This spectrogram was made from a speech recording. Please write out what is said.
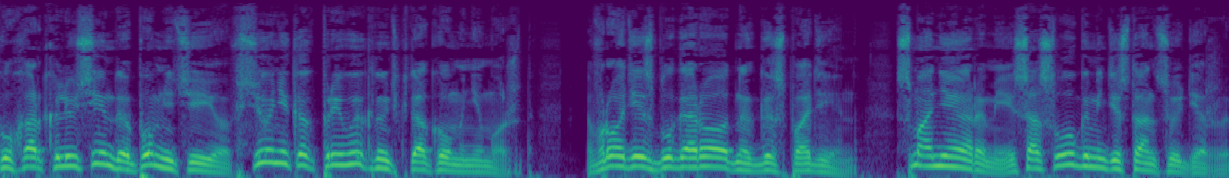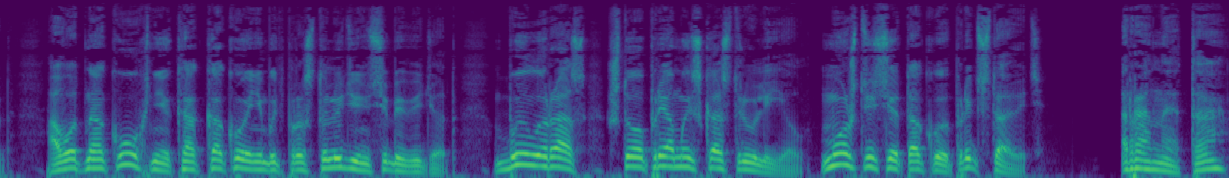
Кухарка Люсинда, помните ее, все никак привыкнуть к такому не может. Вроде из благородных, господин. С манерами и со слугами дистанцию держит. А вот на кухне, как какой-нибудь простолюдин себя ведет. Был раз, что прямо из кастрюли ел. Можете себе такое представить?» Ранетта,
